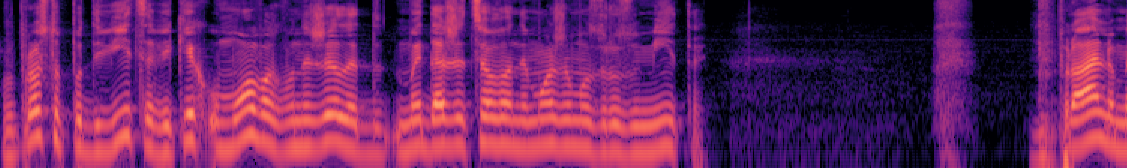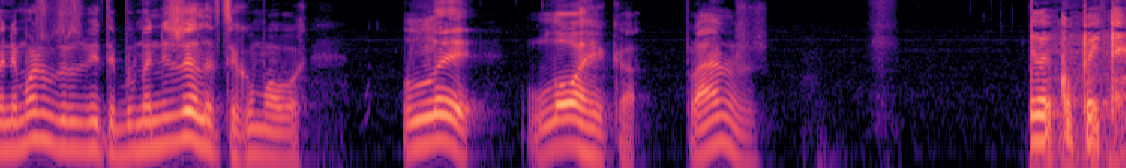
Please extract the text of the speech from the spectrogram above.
Ви просто подивіться, в яких умовах вони жили. Ми навіть цього не можемо зрозуміти. Правильно, ми не можемо зрозуміти, бо ми не жили в цих умовах. Ли, логіка. Правильно ж? хотіли купити?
